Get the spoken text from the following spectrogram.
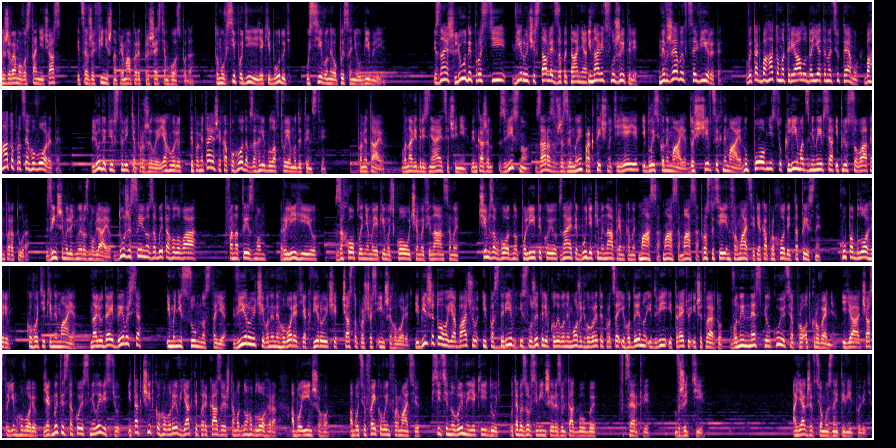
Ми живемо в останній час, і це вже фінішна пряма перед пришестям Господа. Тому всі події, які будуть, усі вони описані у Біблії. І знаєш, люди прості, віруючі, ставлять запитання, і навіть служителі. Невже ви в це вірите? Ви так багато матеріалу даєте на цю тему, багато про це говорите. Люди півстоліття прожили. Я говорю, ти пам'ятаєш, яка погода взагалі була в твоєму дитинстві? Пам'ятаю, вона відрізняється чи ні? Він каже: звісно, зараз вже зими практично тієї і близько немає. Дощів цих немає. Ну повністю клімат змінився і плюсова температура. З іншими людьми розмовляю. Дуже сильно забита голова фанатизмом, релігією, захопленнями якимось коучами, фінансами. Чим завгодно, політикою, знаєте, будь-якими напрямками. Маса, маса, маса. Просто цієї інформації, яка проходить та тисне. Купа блогерів, кого тільки немає. На людей дивишся, і мені сумно стає. Віруючі, вони не говорять як віруючі, часто про щось інше говорять. І більше того, я бачу і пастирів, і служителів, коли вони можуть говорити про це і годину, і дві, і третю, і четверту. Вони не спілкуються про откровення. І я часто їм говорю: якби ти з такою сміливістю і так чітко говорив, як ти переказуєш там одного блогера або іншого. Або цю фейкову інформацію, всі ці новини, які йдуть, у тебе зовсім інший результат був би в церкві, в житті. А як же в цьому знайти відповідь?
